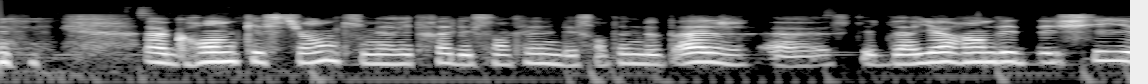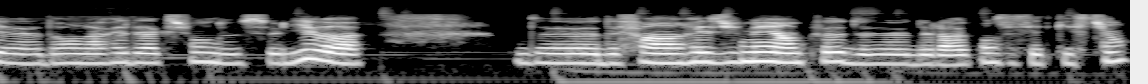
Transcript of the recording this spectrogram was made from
Grande question qui mériterait des centaines et des centaines de pages. Euh, c'était d'ailleurs un des défis dans la rédaction de ce livre, de, faire un résumé un peu de la réponse à cette question.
